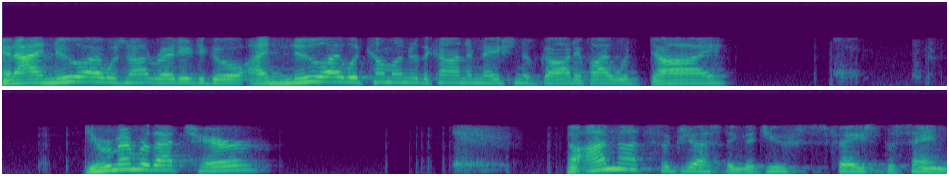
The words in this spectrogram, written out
And I knew I was not ready to go. I knew I would come under the condemnation of God if I would die. Do you remember that terror? Now, I'm not suggesting that you face the same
